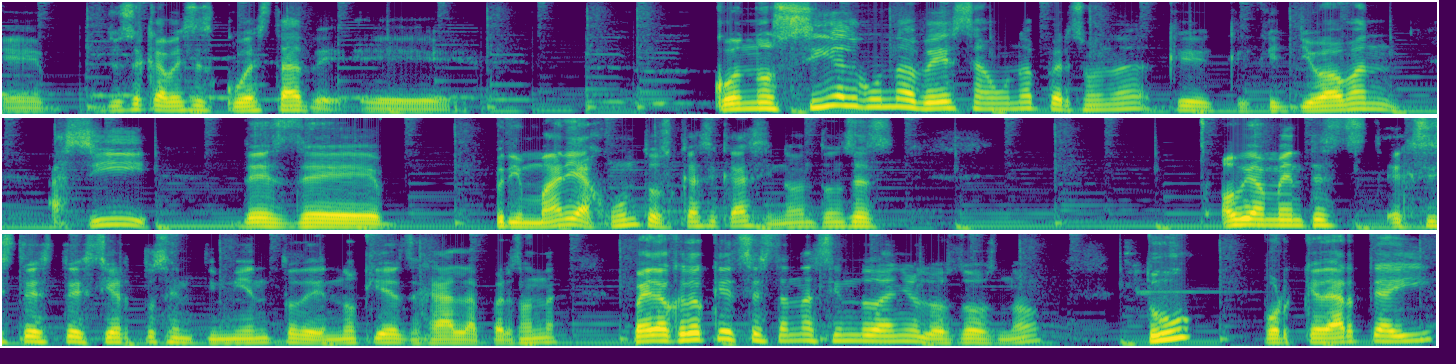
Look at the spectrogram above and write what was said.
eh, yo sé que a veces cuesta de... Eh, conocí alguna vez a una persona que, llevaban así desde primaria juntos, casi casi, ¿no? Entonces, obviamente existe este cierto sentimiento de no quieres dejar a la persona, pero creo que se están haciendo daño los dos, ¿no? Tú por quedarte ahí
